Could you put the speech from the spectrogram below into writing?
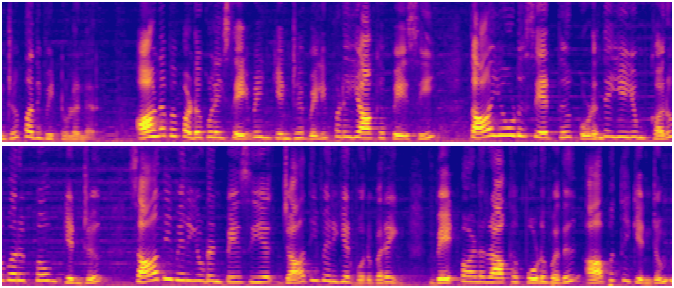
என்று பதிவிட்டுள்ளனர். ஆணவ படுகொலை செய்வேன் என்று வெளிப்படையாக பேசி தாயோடு சேர்த்து குழந்தையையும் கருவறுப்போம் என்று சாதி வெறியுடன் பேசிய ஜாதி வெறியர் ஒருவரை வேட்பாளராக போடுவது ஆபத்து என்றும்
